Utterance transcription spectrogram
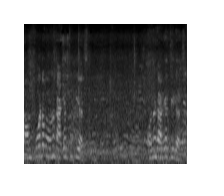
সম্পর্কটা অনেক আগে থেকে আছে। অনেক আগে থেকে আছে।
